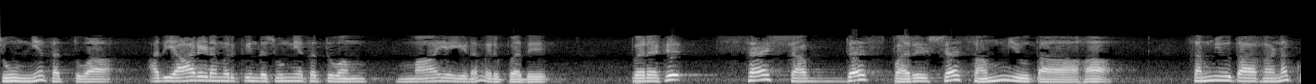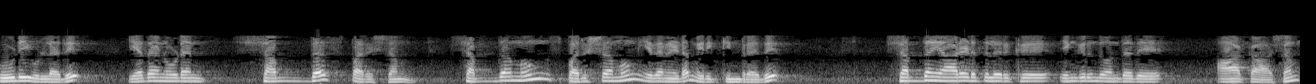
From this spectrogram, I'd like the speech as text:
சூன்ய தத்துவா. அது யாரிடம் இருக்கு இந்த சூன்ய தத்துவம்? மாயையிடம் இருப்பது. பிறகு சப்த ஸ்பர்ஷ சம்யுதாக சம்யுதாகன கூடி உள்ளது எதனுடன்? சப்த ஸ்பர்ஷம் சப்தமும் ஸ்பர்ஷமும் இதனிடம் இருக்கின்றது. சப்தம் யாரிடத்தில் இருக்கு எங்கிருந்து வந்தது? ஆகாசம்.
